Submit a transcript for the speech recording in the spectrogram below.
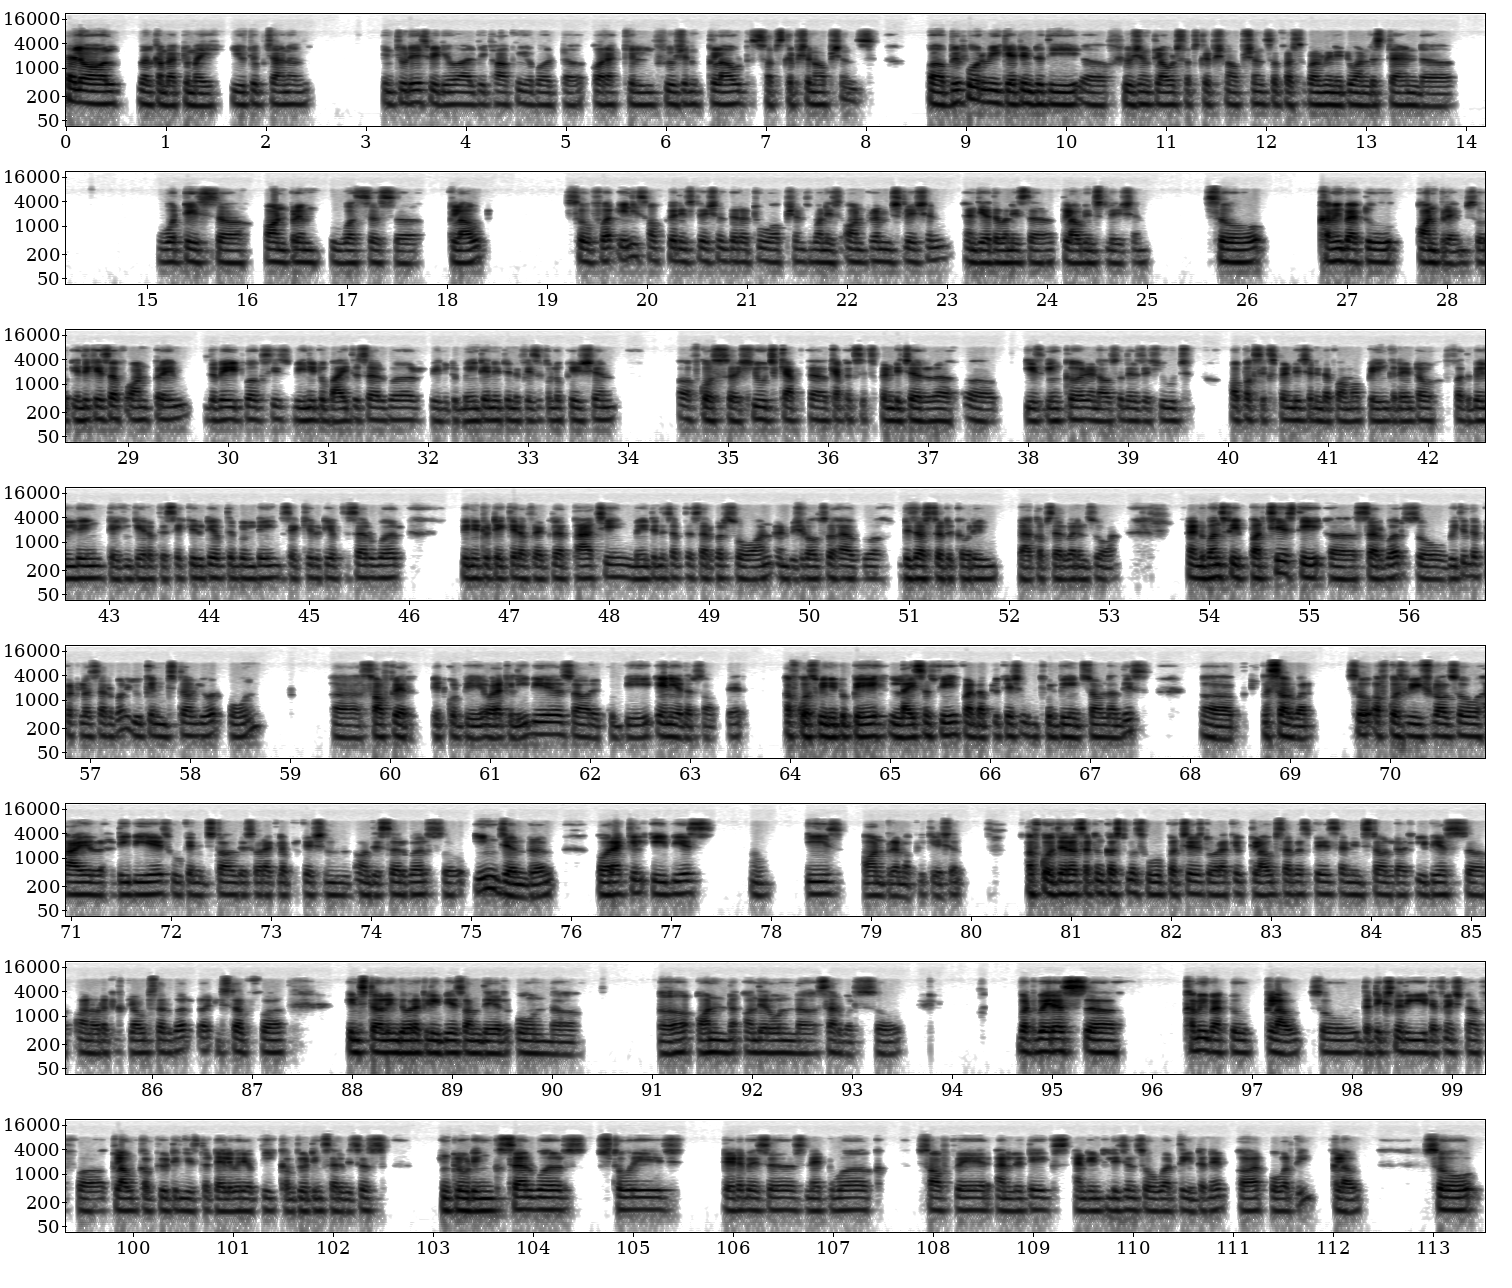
Hello all, welcome back to my YouTube channel. In today's video, I'll be talking about uh, Oracle Fusion Cloud subscription options. Uh, before we get into the uh, Fusion Cloud subscription options, so first of all, we need to understand uh, what is uh, on-prem versus uh, cloud. So for any software installation, there are two options. One is on-prem installation and the other one is the cloud installation. So coming back to on-prem. So in the case of on-prem, the way it works is we need to buy the server, we need to maintain it in a physical location. Of course, a huge cap uh, capex expenditure uh, uh, is incurred, and also there is a huge opex expenditure in the form of paying rent for the building, taking care of the security of the building, security of the server. We need to take care of regular patching, maintenance of the server, so on, and we should also have uh, disaster recovery, backup server, and so on. And once we purchase the uh, server, so within that particular server, you can install your own uh, software. It could be Oracle EBS or it could be any other software. Of course, we need to pay license fee for the application which will be installed on this uh, server. So of course, we should also hire DBAs who can install this Oracle application on the server. So in general, Oracle EBS is on-prem application. Of course, there are certain customers who purchased Oracle Cloud Server Space and installed EBS uh, on Oracle Cloud Server uh, instead of uh, installing the Oracle EBS on their own uh, uh, on on their own servers. So, but whereas coming back to cloud, so the dictionary definition of cloud computing is the delivery of the computing services, including servers, storage, databases, network, software, analytics, and intelligence over the internet or over the cloud. So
